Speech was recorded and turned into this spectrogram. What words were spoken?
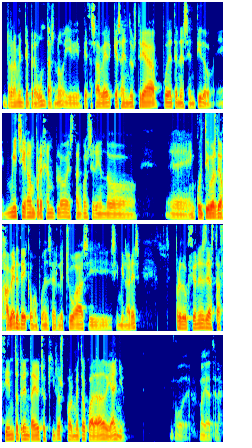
realmente preguntas, ¿no? Y empiezas a ver que esa industria puede tener sentido. En Michigan, por ejemplo, están consiguiendo eh, en cultivos de hoja verde, como pueden ser lechugas y similares, producciones de hasta 138 kilos por metro cuadrado y año. Joder, vaya tela.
